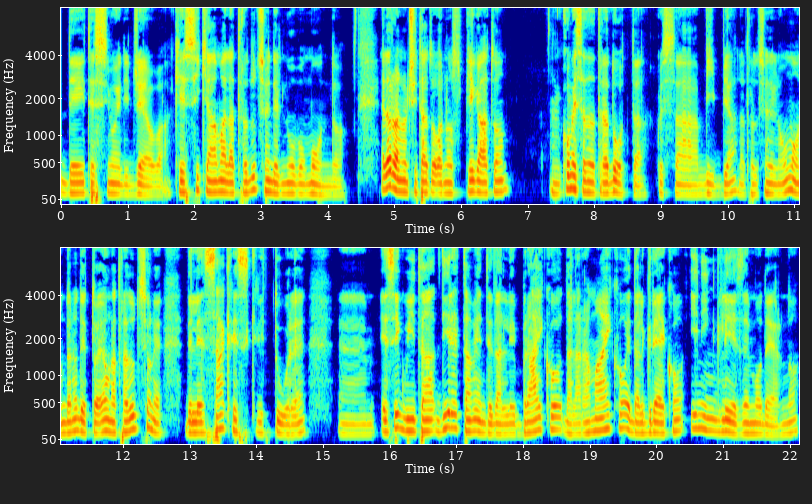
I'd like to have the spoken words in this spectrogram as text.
dei testimoni di Geova, che si chiama la traduzione del nuovo mondo. E loro hanno citato, hanno spiegato mm, come è stata tradotta questa Bibbia, la traduzione del nuovo mondo, hanno detto è una traduzione delle sacre scritture eh, eseguita direttamente dall'ebraico, dall'aramaico e dal greco in inglese moderno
